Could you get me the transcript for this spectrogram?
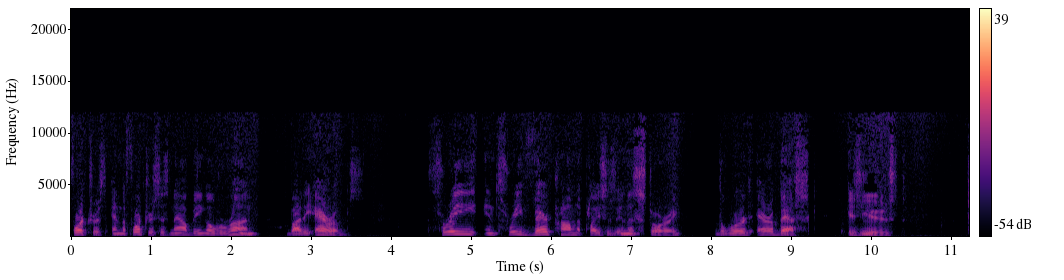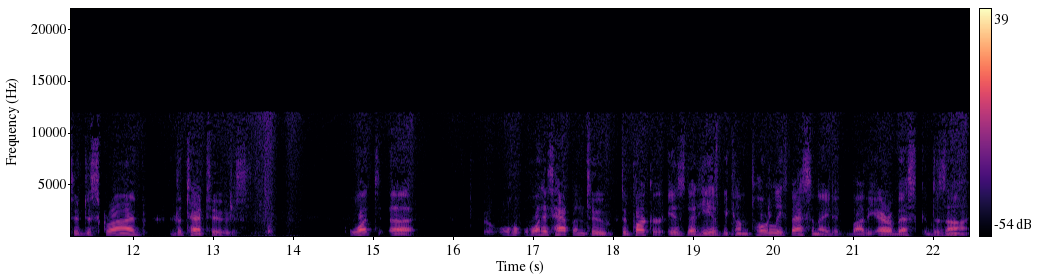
fortress, and the fortress is now being overrun by the Arabs. Three in three very prominent places in this story, the word arabesque is used to describe the tattoos. What uh, what has happened to, to Parker is that he has become totally fascinated by the arabesque design.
